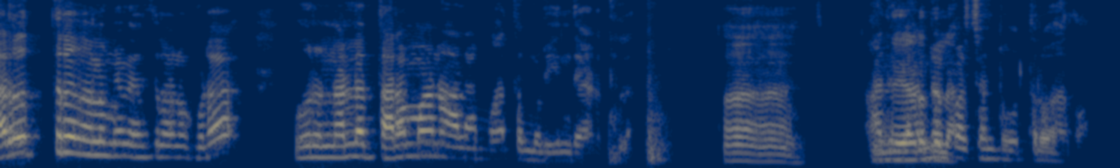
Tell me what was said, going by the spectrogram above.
தரத்திர நிலைமையில இருக்கிறவன கூட ஒரு நல்ல தரமான ஆளா மாத்த முடியும் இந்த இடத்துல. அது ஹண்ட்ரட் பர்சன்ட் உத்தரவாதம்.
